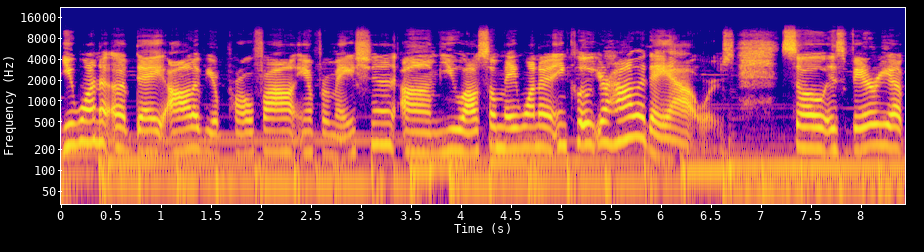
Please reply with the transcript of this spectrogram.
You want to update all of your profile information. Um, you also may want to include your holiday hours. So it's very up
